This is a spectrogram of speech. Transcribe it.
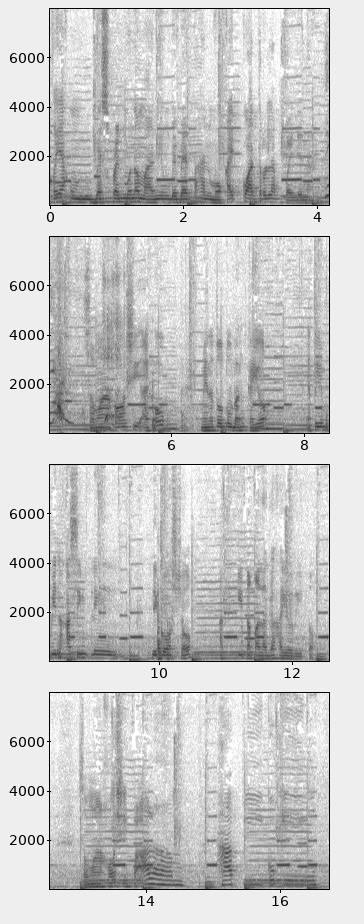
O kaya kung best friend mo naman, yung bebentahan mo, kahit 4 lang, pwede na. So, mga kawashi, I hope may natutunan kayo. Ito yung pinakasimpleng negosyo at kita talaga kayo rito. So mga koshi, paalam! Happy cooking!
